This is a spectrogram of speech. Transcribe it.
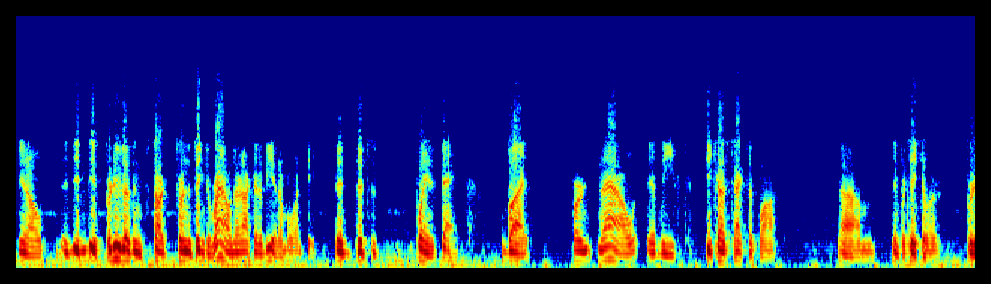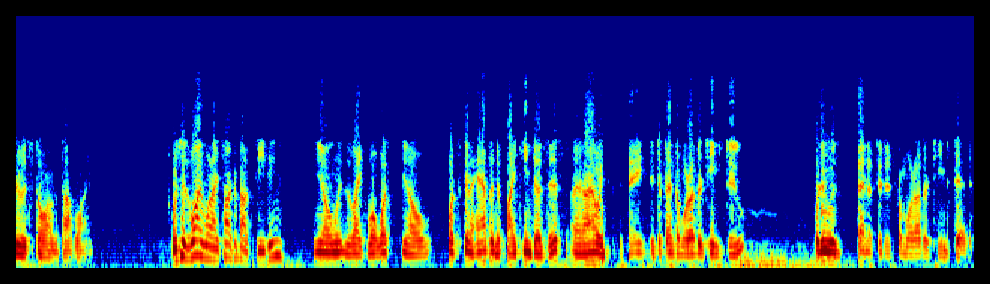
you know, if, if Purdue doesn't start turning things around, they're not going to be a number one seed. It, it's as plain as day. But for now, at least, because Texas lost, um, in particular, Purdue is still on the top line. Which is why when I talk about seeding, you know, like, well, what, you know, what's going to happen if my team does this? And I always say it depends on what other teams do. Purdue has benefited from what other teams did.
